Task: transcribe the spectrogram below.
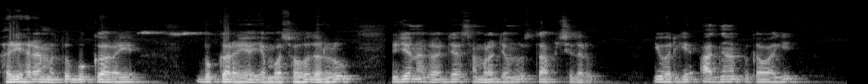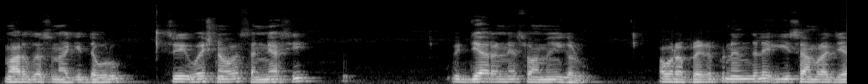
ಹರಿಹರ ಮತ್ತು ಬುಕ್ಕರಯ್ಯ ಬುಕ್ಕರಯ್ಯ ಎಂಬ ಸಹೋದರರು ವಿಜಯನಗರ ಸಾಮ್ರಾಜ್ಯವನ್ನು ಸ್ಥಾಪಿಸಿದರು. ಇವರಿಗೆ ಆಧ್ಯಾತ್ಮಿಕವಾಗಿ ಮಾರ್ಗದರ್ಶನಾಗಿದ್ದವರು ಶ್ರೀ ವೈಷ್ಣವ ಸನ್ಯಾಸಿ ವಿದ್ಯಾರಣ್ಯ ಸ್ವಾಮಿಗಳು ಅವರ ಪ್ರೇರೇಪಣೆಯಿಂದಲೇ ಈ ಸಾಮ್ರಾಜ್ಯ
